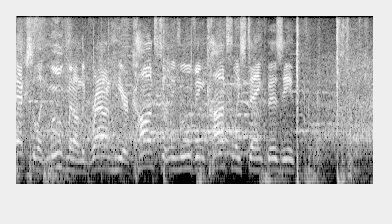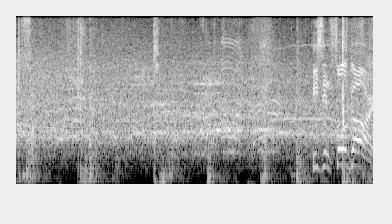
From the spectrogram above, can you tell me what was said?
Excellent movement on the ground here, constantly moving, constantly staying busy. He's in full guard.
